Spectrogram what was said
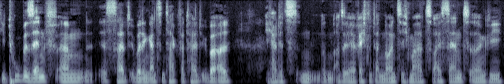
die Tube Senf ähm, ist halt über den ganzen Tag verteilt überall. Ich halte jetzt, also er rechnet dann 90 mal 2 Cent irgendwie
